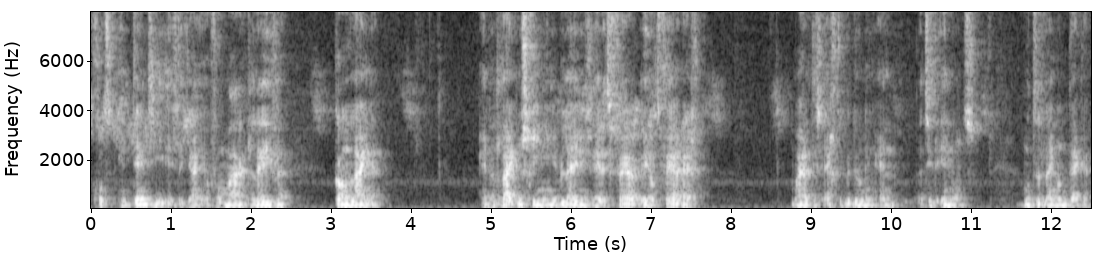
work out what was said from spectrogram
Gods intentie is dat jij een volmaakt leven kan leiden. En dat lijkt misschien in je belevingswereld ver, wereld ver weg. Maar het is echt de bedoeling en het zit in ons. We moeten het alleen ontdekken.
